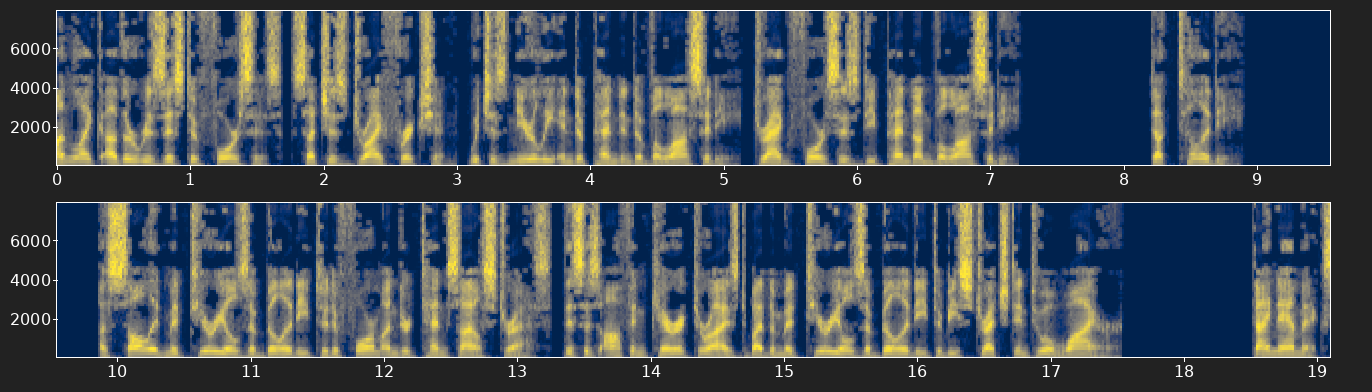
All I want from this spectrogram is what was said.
Unlike other resistive forces, such as dry friction, which is nearly independent of velocity, drag forces depend on velocity. Ductility A solid material's ability to deform under tensile stress, this is often characterized by the material's ability to be stretched into a wire. Dynamics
